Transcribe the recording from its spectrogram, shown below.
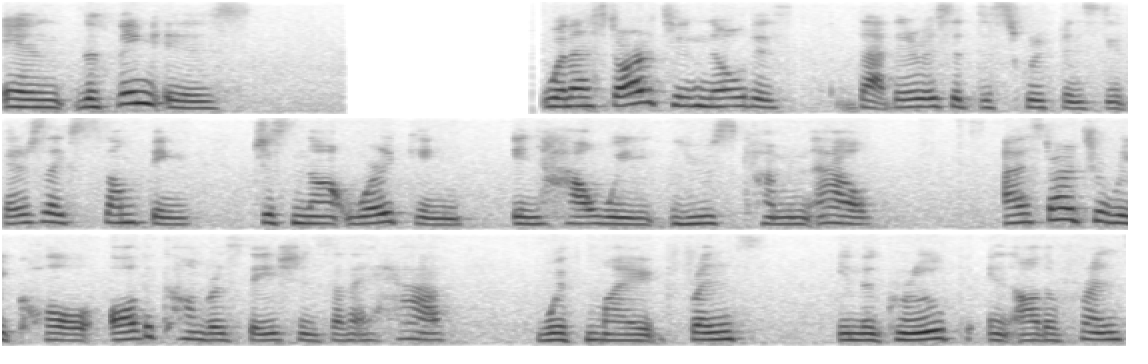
And the thing is, when I started to notice that there is a discrepancy, there's like something just not working in how we use coming out, I started to recall all the conversations that I have with my friends in the group and other friends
